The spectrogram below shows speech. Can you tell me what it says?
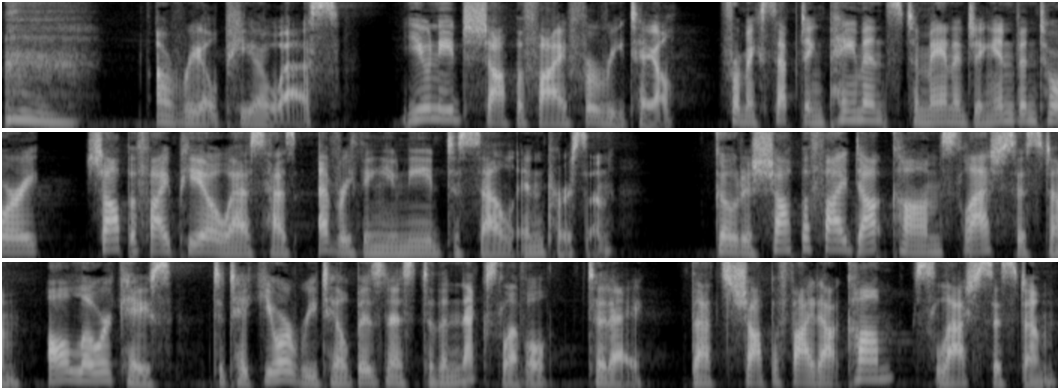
a real POS? You need Shopify for retail. From accepting payments to managing inventory, Shopify POS has everything you need to sell in person. Go to shopify.com/system all lowercase to take your retail business to the next level today. That's shopify.com/system.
